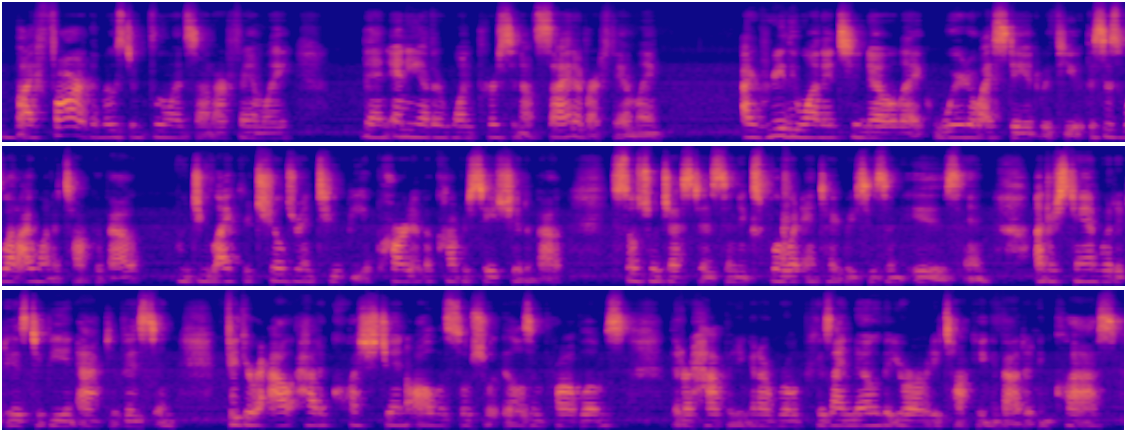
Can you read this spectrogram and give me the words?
by far the most influence on our family than any other one person outside of our family i really wanted to know like where do i stand with you this is what i want to talk about would you like your children to be a part of a conversation about social justice and explore what anti racism is and understand what it is to be an activist and figure out how to question all the social ills and problems that are happening in our world? Because I know that you're already talking about it in class.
